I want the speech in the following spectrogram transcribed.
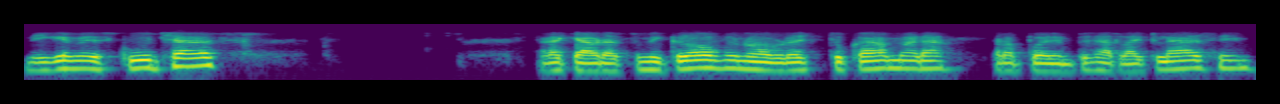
Miguel, ¿me escuchas? Para que abras tu micrófono, abras tu cámara para poder empezar la clase.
